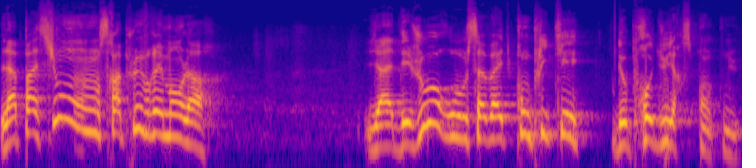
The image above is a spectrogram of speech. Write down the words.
la passion ne sera plus vraiment là. Il y a des jours où ça va être compliqué de produire ce contenu.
